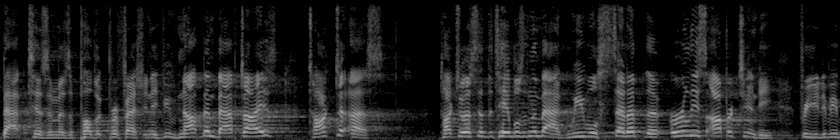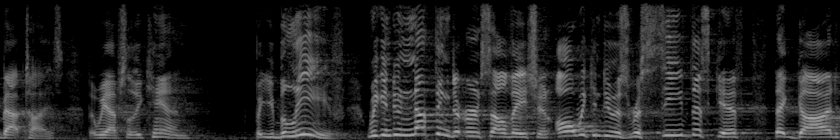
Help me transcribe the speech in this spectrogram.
baptism as a public profession. If you've not been baptized, talk to us. Talk to us at the tables in the back. We will set up the earliest opportunity for you to be baptized that we absolutely can. But you believe. We can do nothing to earn salvation. All we can do is receive this gift that God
